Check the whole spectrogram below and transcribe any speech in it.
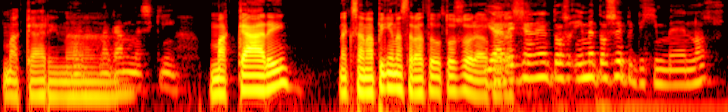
Μακάρι να... Να, να κάνουμε σκι. Μακάρι να ξαναπήγαινα στρατό. Τόσο ωραία Η πέρασε. αλήθεια είναι τόσο, είμαι τόσο επιτυχημένος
